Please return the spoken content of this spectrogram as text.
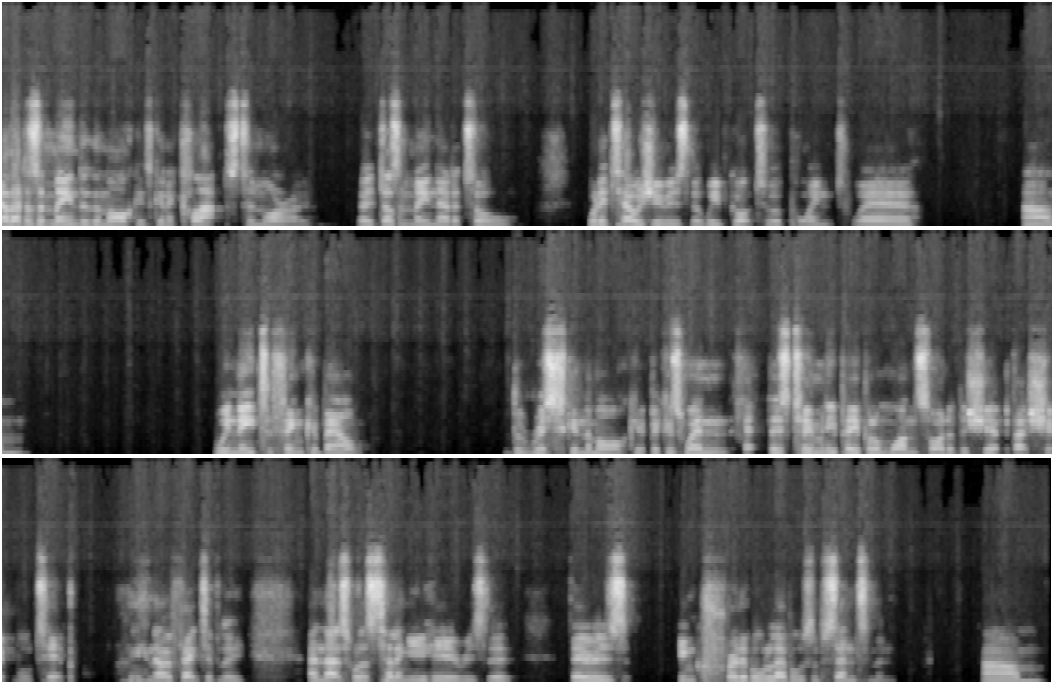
Now that doesn't mean that the market's going to collapse tomorrow. It doesn't mean that at all. What it tells you is that we've got to a point where um, we need to think about the risk in the market because when there's too many people on one side of the ship, that ship will tip, you know, effectively. And that's what it's telling you here is that there is incredible levels of sentiment. Um,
